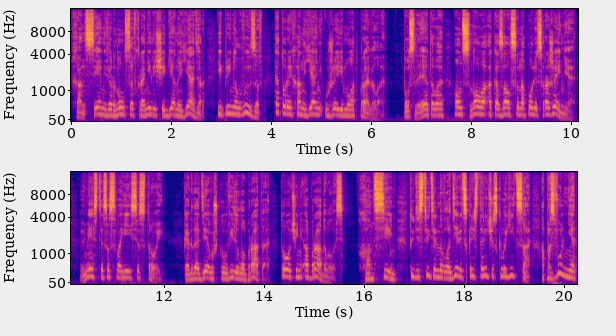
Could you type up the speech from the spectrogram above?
Хан Сень вернулся в хранилище гена ядер и принял вызов, который Хан Янь уже ему отправила. После этого он снова оказался на поле сражения вместе со своей сестрой. Когда девушка увидела брата, то очень обрадовалась. «Хан Сень, ты действительно владелец кристаллического яйца, а позволь мне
